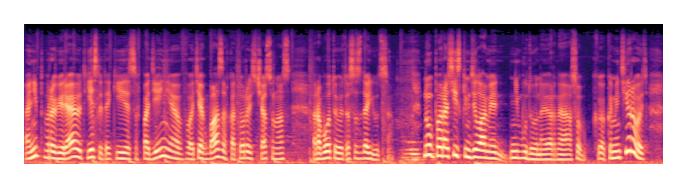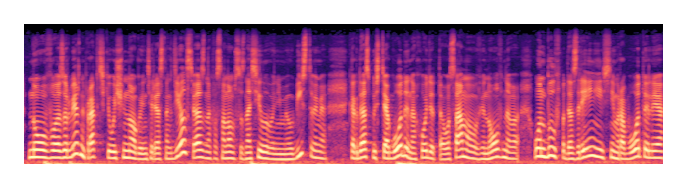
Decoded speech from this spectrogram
они проверяют, есть ли такие совпадения в тех базах, которые сейчас у нас работают и создаются. Ну, по российским делам я не буду, наверное, особо комментировать, рассказывать, но в зарубежной практике очень много интересных дел, связанных в основном с изнасилованиями и убийствами, когда спустя годы находят того самого виновного. Он был в подозрении, с ним работали,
